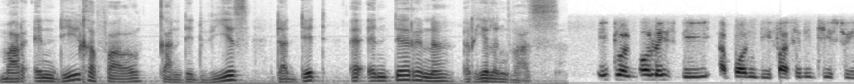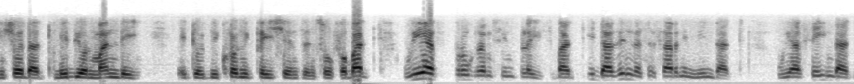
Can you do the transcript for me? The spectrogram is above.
maar in die geval kan dit wees dat dit 'n interne reëling was. It will always be upon the facilities to ensure that maybe on Monday it will be chronic patients and so forth. But we have programs in place, but it doesn't necessarily mean that we are saying that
